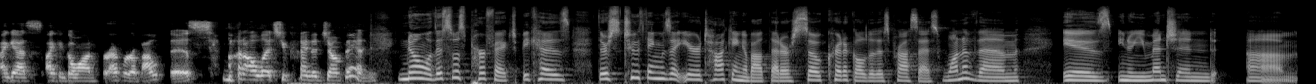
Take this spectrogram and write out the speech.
I guess I could go on forever about this, but I'll let you kind of jump in. No, this was perfect because there's two things that you're talking about that are so critical to this process. One of them is, you know, you mentioned um,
